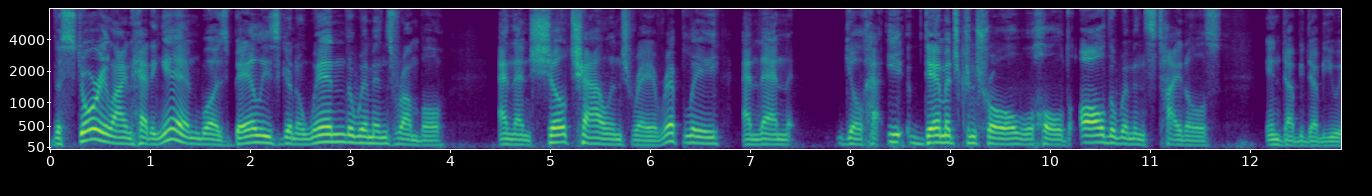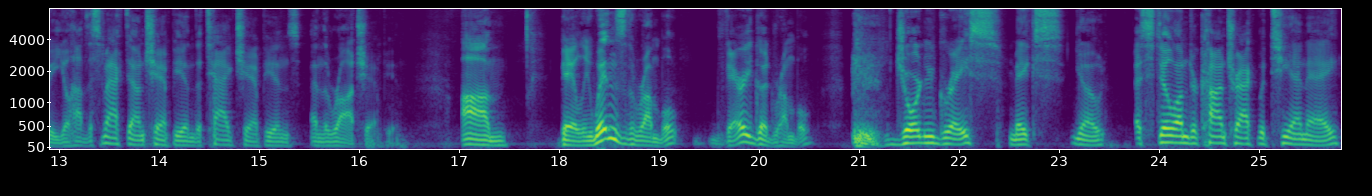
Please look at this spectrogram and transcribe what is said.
the storyline heading in was Bayley's going to win the women's rumble, and then she'll challenge Rhea Ripley, and then you'll have Damage Control will hold all the women's titles in WWE. You'll have the SmackDown champion, the Tag champions, and the Raw champion. Um, Bayley wins the Rumble, very good Rumble. Jordynne Grace makes you know still under contract with TNA,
